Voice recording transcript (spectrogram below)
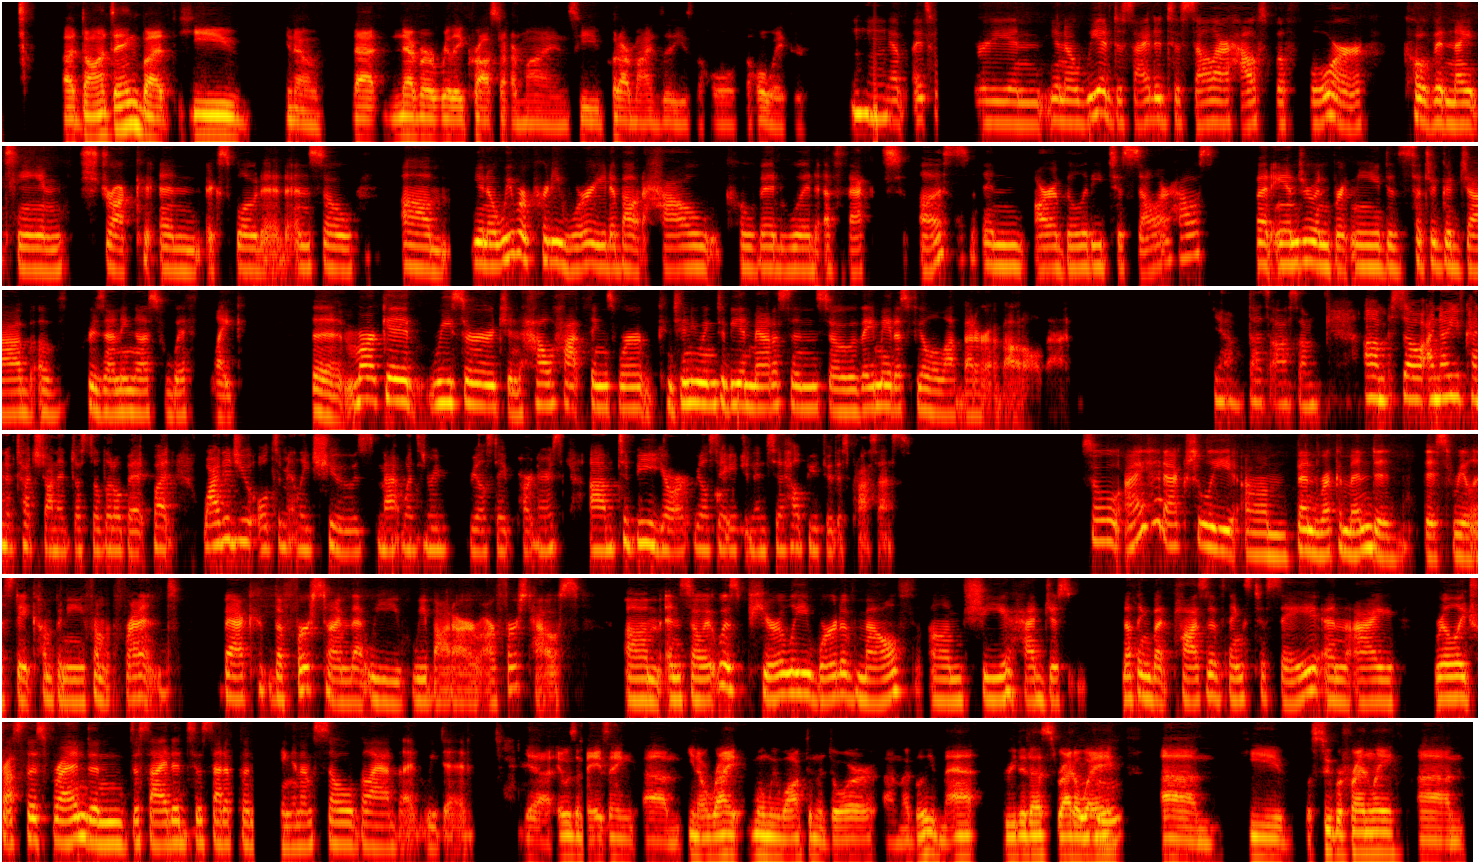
uh, daunting but he you know that never really crossed our minds he put our minds at ease the whole the whole way through mm-hmm. yep i totally agree and you know we had decided to sell our house before COVID 19 struck and exploded. And so, um, you know, we were pretty worried about how COVID would affect us and our ability to sell our house. But Andrew and Brittany did such a good job of presenting us with like the market research and how hot things were continuing to be in Madison. So they made us feel a lot better about all yeah, that's awesome. Um, so I know you've kind of touched on it just a little bit, but why did you ultimately choose Matt Winzenried Real Estate Partners um, to be your real estate agent and to help you through this process? So I had actually um, been recommended this real estate company from a friend back the first time that we we bought our our first house. Um, and so it was purely word of mouth. Um, she had just nothing but positive things to say. And I really trust this friend and decided to set up a meeting. And I'm so glad that we did. Yeah, it was amazing. Um, you know, right when we walked in the door, um, I believe Matt greeted us right away. Mm-hmm. Um, he was super friendly. Um,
